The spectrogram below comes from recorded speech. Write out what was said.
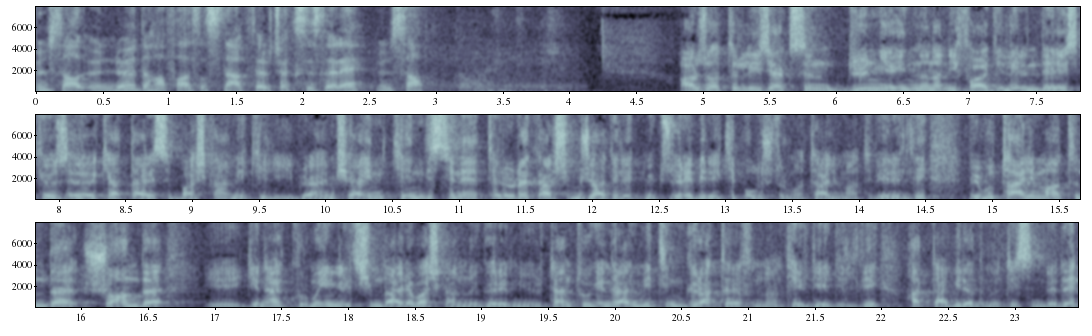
Ünsal Ünlü daha fazlasını aktaracak sizlere. Ünsal. Arzu hatırlayacaksın dün yayınlanan ifadelerinde eski Özel Harekat Dairesi Başkan Vekili İbrahim Şahin kendisine teröre karşı mücadele etmek üzere bir ekip oluşturma talimatı verildi. Ve bu talimatında şu anda e, Genelkurmay'ın İletişim Daire Başkanlığı görevini yürüten Tuğgeneral Metin Gürak tarafından tevdi edildi. Hatta bir adım ötesinde de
